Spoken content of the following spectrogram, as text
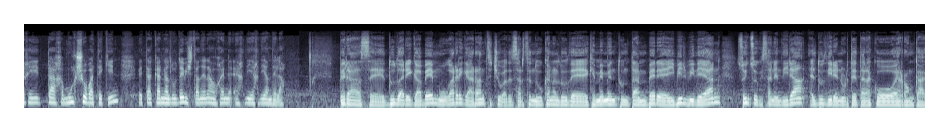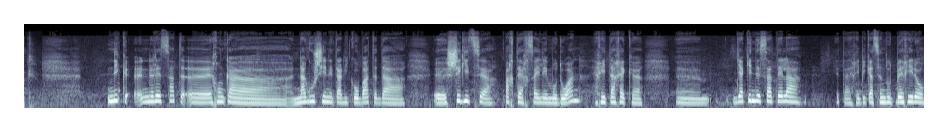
erritar multso batekin, eta kanaldude biztan dena horren erdi-erdian dela. Beraz, e, dudarik gabe mugarri garrantzitsu bat ezartzen du kanaldude kemementuntan bere ibilbidean, zointzuk izanen dira, heldu diren urteetarako erronkak. Nik niretzat eh, erronka nagusienetariko bat da eh, segitzea parte hartzaile moduan. Herritarrek eh, jakin dezatela eta erripikatzen dut berriro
